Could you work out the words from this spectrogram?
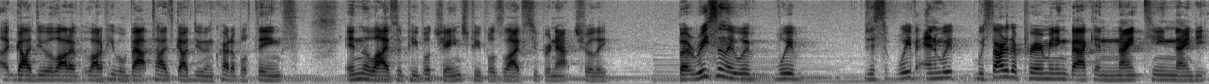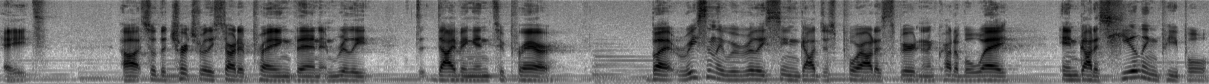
uh, God do a lot of a lot of people baptized. God do incredible things in the lives of people, change people's lives supernaturally. But recently, we've we've just we've and we we started a prayer meeting back in 1998. Uh, so the church really started praying then and really d- diving into prayer. But recently, we've really seen God just pour out His Spirit in an incredible way, and God is healing people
